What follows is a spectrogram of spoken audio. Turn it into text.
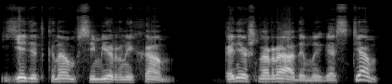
едет к нам всемирный хам». Конечно, рады мы гостям,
